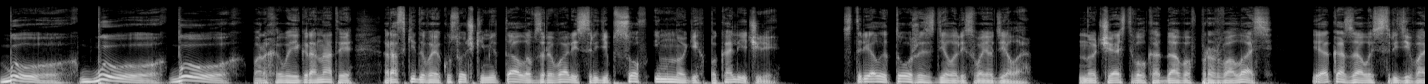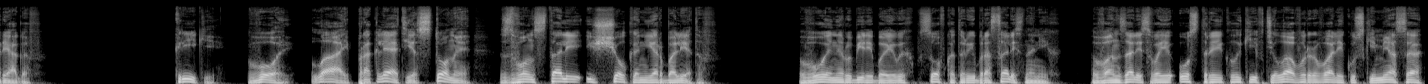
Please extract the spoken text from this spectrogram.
Бух, бух, бух! Пороховые гранаты, раскидывая кусочки металла, взрывались среди псов и многих покалечили. Стрелы тоже сделали свое дело. Но часть волкодавов прорвалась и оказалась среди варягов. Крики, вой, лай, проклятия, стоны, звон стали и щелканье арбалетов. Воины рубили боевых псов, которые бросались на них, вонзали свои острые клыки в тела, вырывали куски мяса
